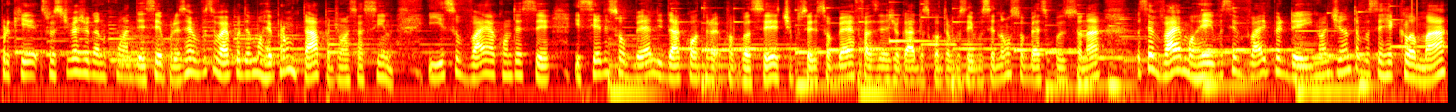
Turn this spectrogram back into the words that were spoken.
porque se você estiver jogando com ADC, por exemplo, você vai poder morrer para um tapa de um assassino, e isso vai acontecer. E se ele souber lidar contra você, tipo, se ele souber fazer jogadas contra você e você não souber se posicionar, você vai morrer e você vai perder. E não adianta você reclamar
